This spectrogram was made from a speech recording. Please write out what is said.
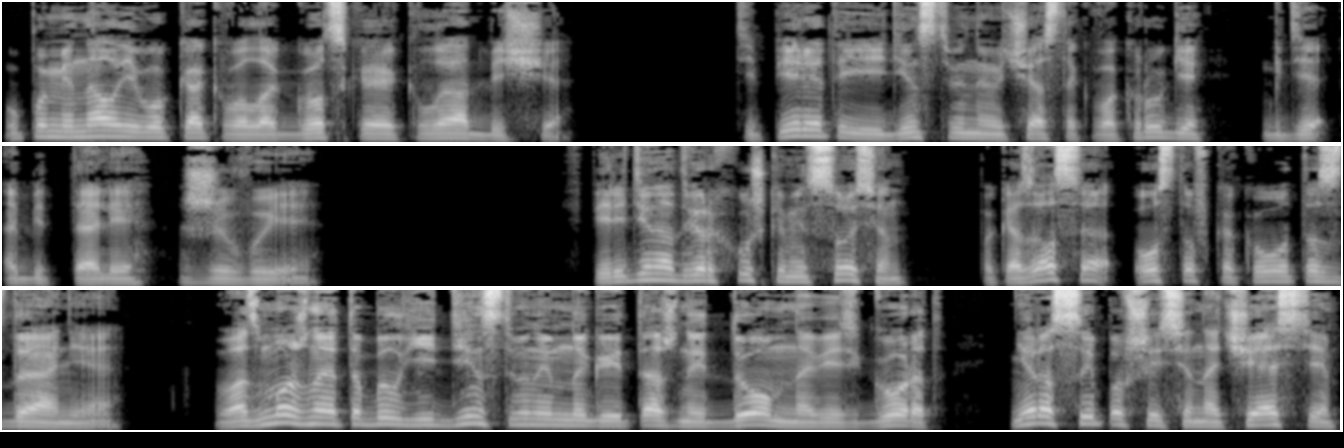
упоминал его как Вологодское кладбище. Теперь это единственный участок в округе, где обитали живые. Впереди над верхушками сосен показался остов какого-то здания. Возможно, это был единственный многоэтажный дом на весь город, не рассыпавшийся на части,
